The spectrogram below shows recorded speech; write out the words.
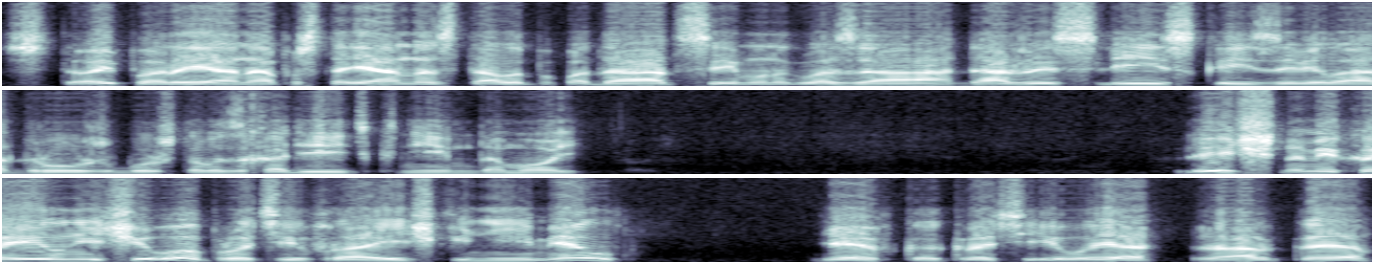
С той поры она постоянно стала попадаться ему на глаза, даже с Лиской завела дружбу, чтобы заходить к ним домой. Лично Михаил ничего против Раечки не имел. Девка красивая, жаркая.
